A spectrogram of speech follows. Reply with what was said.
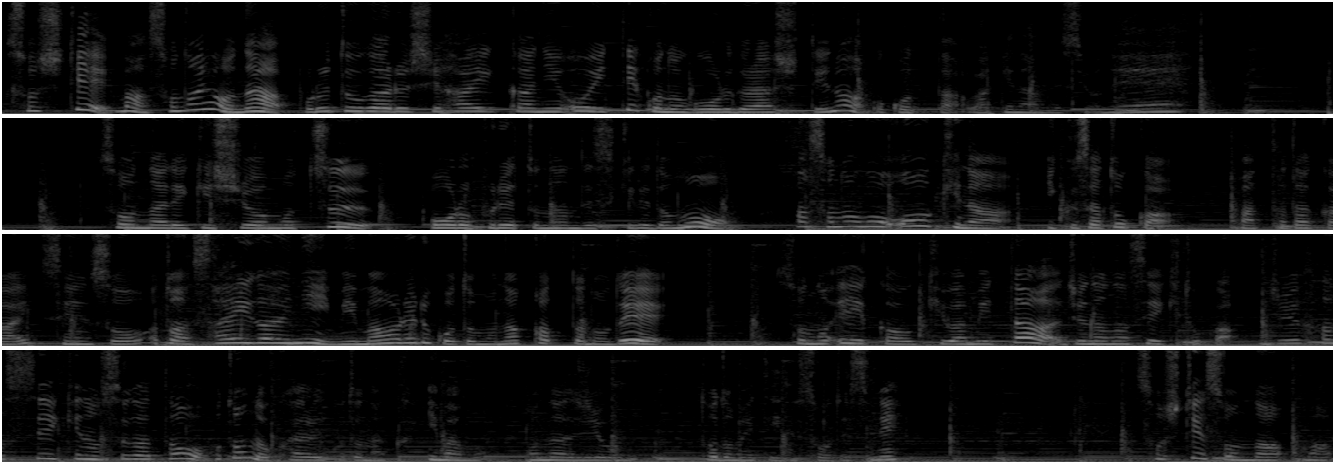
そして、まあ、そのようなポルトガル支配下においてこのゴールドラッシュっていうのは起こったわけなんですよね。そんな歴史を持つオーロプレットなんですけれども、まあ、その後大きな戦とか、まあ、戦い戦争あとは災害に見舞われることもなかったのでその栄華を極めた17世紀とか18世紀の姿をほとんど変えることなく今も同じようにとどめているそうですね。そしてそんな、まあ、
